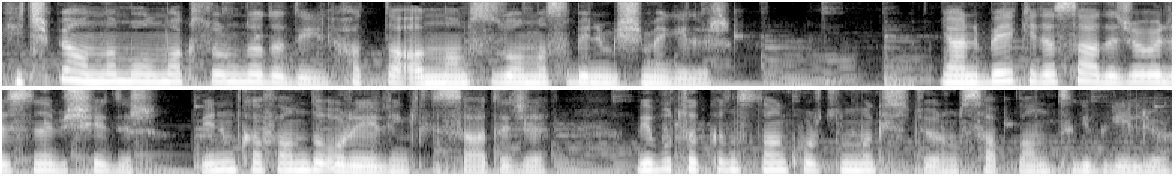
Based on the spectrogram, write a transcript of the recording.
Hiçbir anlamı olmak zorunda da değil. Hatta anlamsız olması benim işime gelir. Yani belki de sadece öylesine bir şeydir. Benim kafamda oraya linkli sadece. Ve bu takıntıdan kurtulmak istiyorum. Saplantı gibi geliyor.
